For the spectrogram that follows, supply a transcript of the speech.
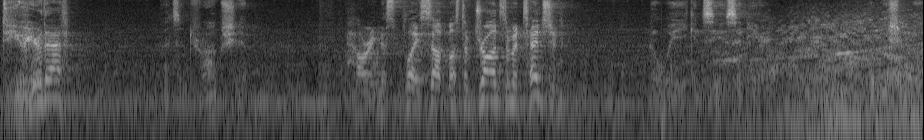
Do you hear that? That's a dropship. Powering this place up must have drawn some attention. No way he can see us in here. But we should move.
